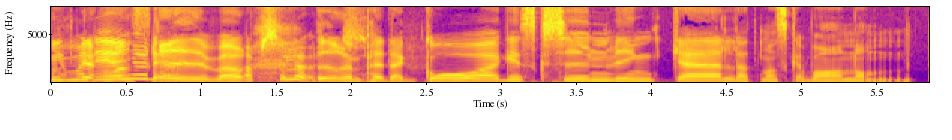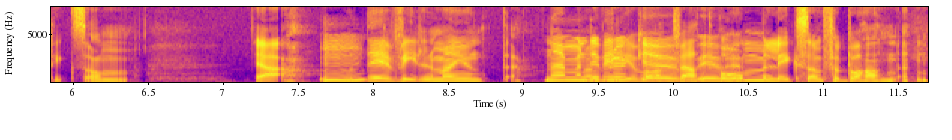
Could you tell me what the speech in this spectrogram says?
jo, det, det man skriver. Absolut. Ur en pedagogisk synvinkel, att man ska vara någon liksom Ja, mm. och det vill man ju inte. Nej, men man det vill brukar, ju vara tvärtom liksom för barnen.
